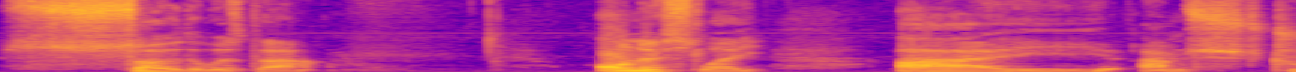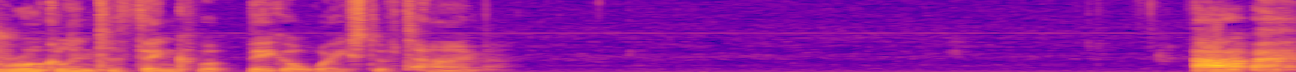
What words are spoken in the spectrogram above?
So there was that. Honestly, I am struggling to think of a bigger waste of time. I,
